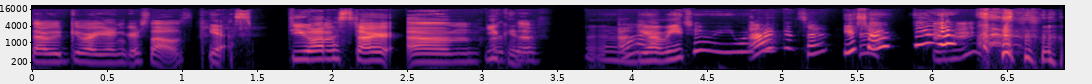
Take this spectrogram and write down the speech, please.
that we would give our younger selves. yes. Do you want to start? Um. You with can. the- Uh, Okay. Do you want me to? You All right, I can start. You Sure. Mhm.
